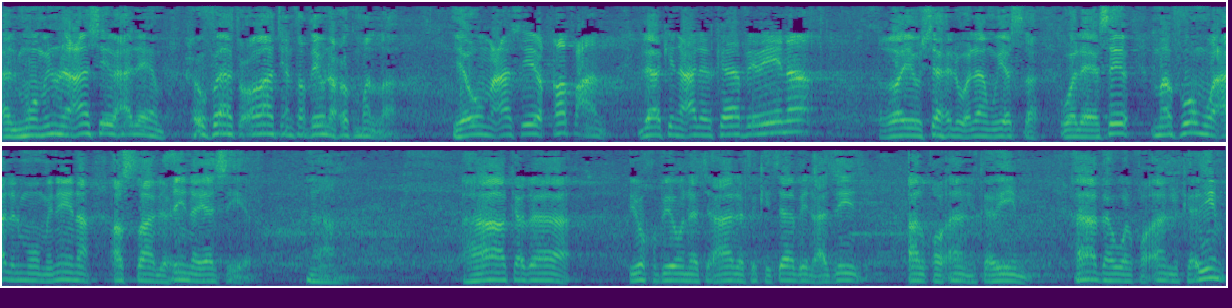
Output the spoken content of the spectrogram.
المؤمنون عسير عليهم حفاة عراة ينتظرون حكم الله. يوم عسير قطعا لكن على الكافرين غير سهل ولا ميسر ولا يسير. مفهوم وعلى المؤمنين الصالحين يسير. نعم. هكذا يخبرنا تعالى في كتابه العزيز القرآن الكريم. هذا هو القرآن الكريم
